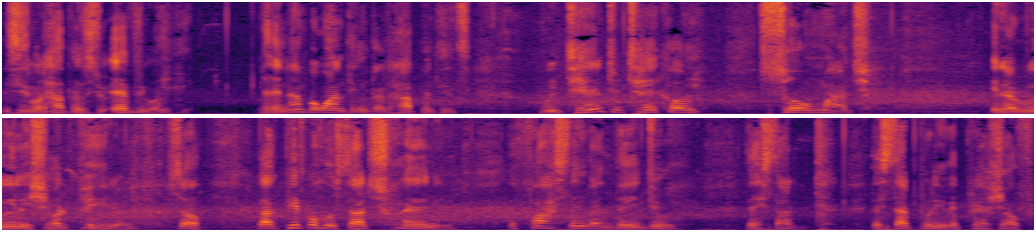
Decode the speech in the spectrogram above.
this is what happens to everyone. But the number one thing that happens is we tend to take on so much in a really short period. So, like people who start training, the first thing that they do, they start they start putting the pressure of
